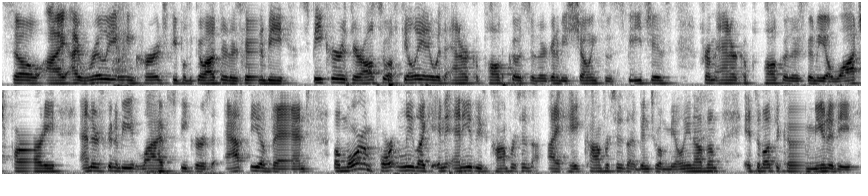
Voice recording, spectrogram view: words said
so I, I, really encourage people to go out there. There's going to be speakers. They're also affiliated with Anarchapulco, so they're going to be showing some speeches from Anarchapulco. There's going to be a watch party, and there's going to be live speakers at the event. But more importantly, like in any of these conferences, I hate conferences. I've been to a million of them. It's about the community,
